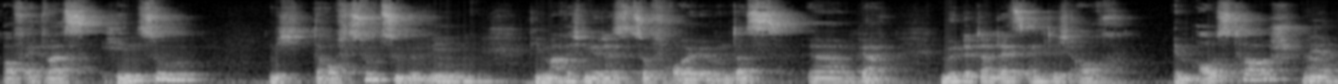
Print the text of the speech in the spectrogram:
auf etwas hinzu, mich darauf zuzubewegen? Mhm. Wie mache ich mir das zur Freude? Und das äh, ja, mündet dann letztendlich auch im Austausch, ja, ja.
